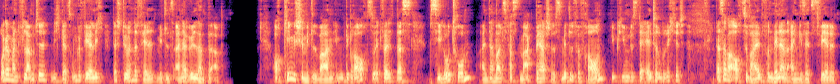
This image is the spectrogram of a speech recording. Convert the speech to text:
Oder man flammte, nicht ganz ungefährlich, das störende Fell mittels einer Öllampe ab. Auch chemische Mittel waren im Gebrauch, so etwa das Psilotrum, ein damals fast marktbeherrschendes Mittel für Frauen, wie Plinius der Ältere berichtet, das aber auch zuweilen von Männern eingesetzt werde.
